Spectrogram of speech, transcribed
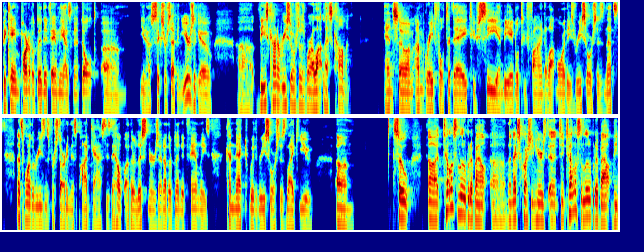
became part of a blended family as an adult, um, you know, six or seven years ago, uh, these kind of resources were a lot less common. And so I'm, I'm grateful today to see and be able to find a lot more of these resources. And that's that's one of the reasons for starting this podcast is to help other listeners and other blended families connect with resources like you. Um, so uh, tell us a little bit about uh, the next question here is to, uh, to tell us a little bit about the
